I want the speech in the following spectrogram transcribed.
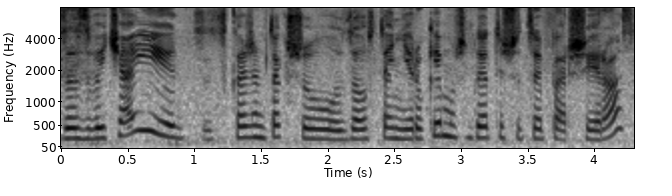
Зазвичай, скажімо так, що за останні роки можна сказати, що це перший раз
